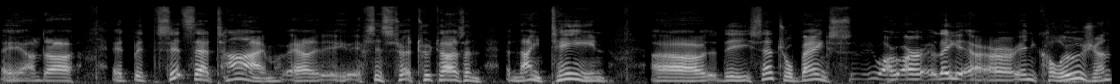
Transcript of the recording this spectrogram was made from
And uh, it, but since that time, uh, since 2019, uh, the central banks are, are, they are in collusion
